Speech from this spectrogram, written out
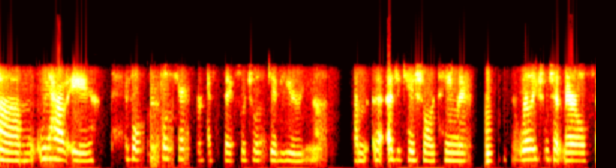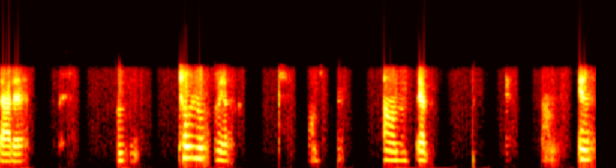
Um, we have a of characteristics, which will give you, you know, um, educational attainment, relationship, marital status, um, children living um, we have um, in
